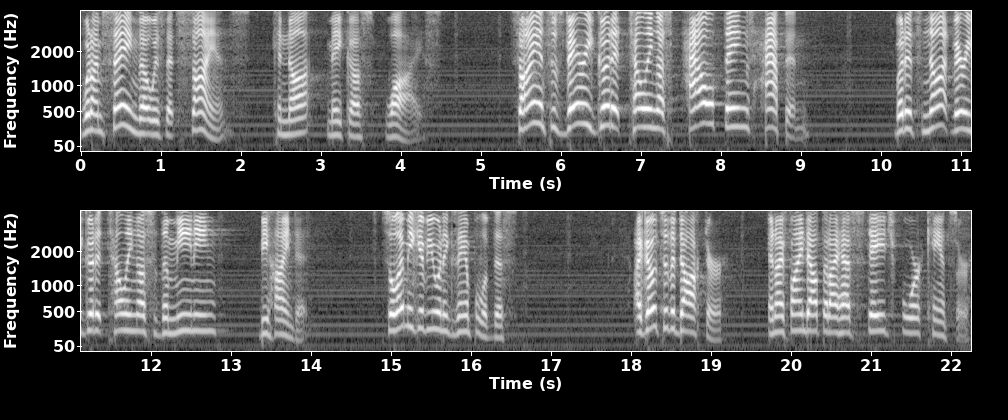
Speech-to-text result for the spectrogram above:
What I'm saying, though, is that science cannot make us wise. Science is very good at telling us how things happen, but it's not very good at telling us the meaning behind it. So let me give you an example of this. I go to the doctor and I find out that I have stage four cancer.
